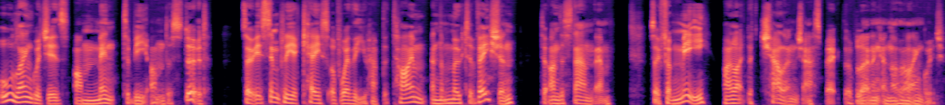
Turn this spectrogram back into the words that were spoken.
all languages are meant to be understood. So it's simply a case of whether you have the time and the motivation to understand them. So for me, I like the challenge aspect of learning another language.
